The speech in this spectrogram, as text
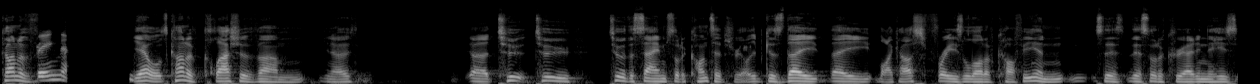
kind of being there. Yeah, well, it's kind of clash of um, you know, uh, two two two of the same sort of concepts really because they they like us freeze a lot of coffee and they're, they're sort of creating these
